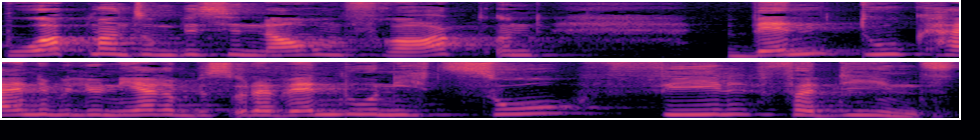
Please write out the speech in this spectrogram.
bohrt man so ein bisschen nach und fragt und wenn du keine Millionärin bist oder wenn du nicht so viel verdienst,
